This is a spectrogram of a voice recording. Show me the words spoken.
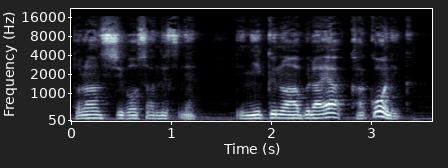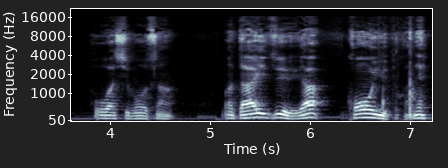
トランス脂肪酸ですね。で肉の油や加工肉、飽和脂肪酸、まあ、大豆油やコーン油とかね、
